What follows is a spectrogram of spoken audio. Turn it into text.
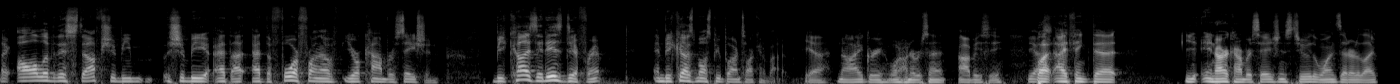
Like all of this stuff should be should be at the, at the forefront of your conversation because it is different and because most people aren't talking about it. Yeah, no, I agree 100%, obviously. Yes. But I think that in our conversations too, the ones that are like,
